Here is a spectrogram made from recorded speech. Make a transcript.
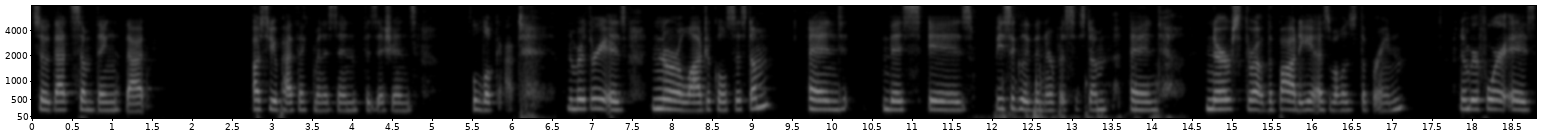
So that's something that osteopathic medicine physicians look at. Number three is neurological system, and this is basically the nervous system and nerves throughout the body as well as the brain. Number four is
